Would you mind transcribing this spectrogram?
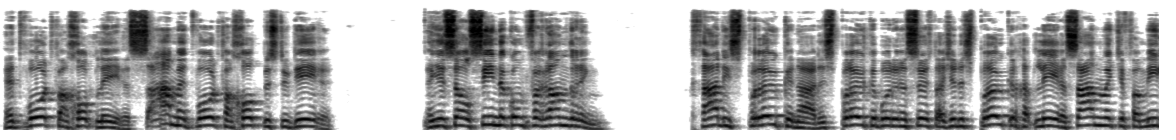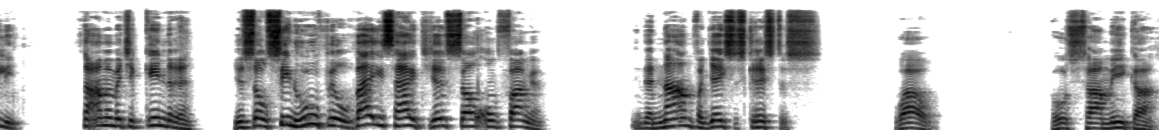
het woord van God leren. Samen het woord van God bestuderen. En je zal zien, er komt verandering. Ga die spreuken naar. De spreuken, broeder en zuster. Als je de spreuken gaat leren, samen met je familie, samen met je kinderen. Je zal zien hoeveel wijsheid je zal ontvangen. In de naam van Jezus Christus. Wauw. Osamika.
